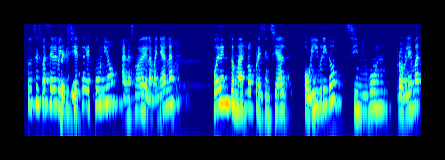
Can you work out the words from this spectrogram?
Entonces va a ser el 27 de junio a las 9 de la mañana. Pueden tomarlo presencial o híbrido sin ningún problema.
